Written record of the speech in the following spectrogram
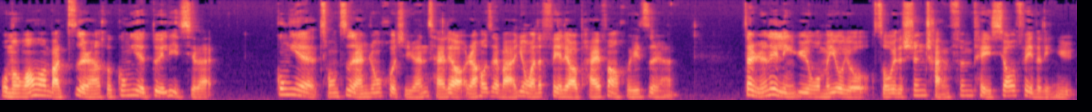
我们往往把自然和工业对立起来。工业从自然中获取原材料，然后再把用完的废料排放回自然。在人类领域，我们又有所谓的生产、分配、消费的领域。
